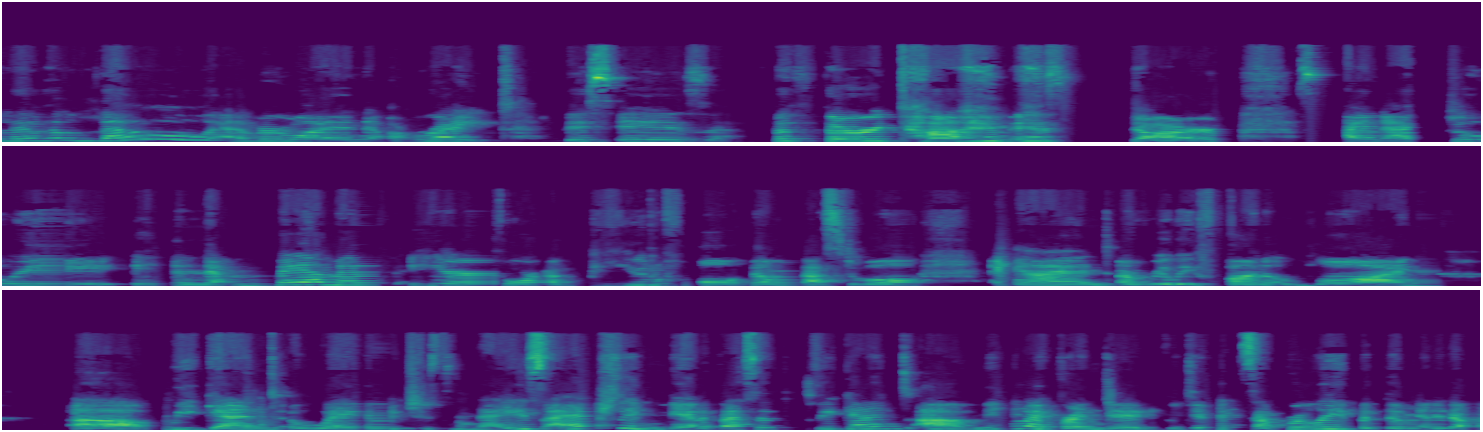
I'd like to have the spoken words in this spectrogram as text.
Hello, hello, everyone. Right, this is the third time is star. I'm actually in Mammoth here for a beautiful film festival and a really fun, long uh, weekend away, which is nice. I actually manifested this weekend. Um, me and my friend did. We did it separately, but then we ended up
